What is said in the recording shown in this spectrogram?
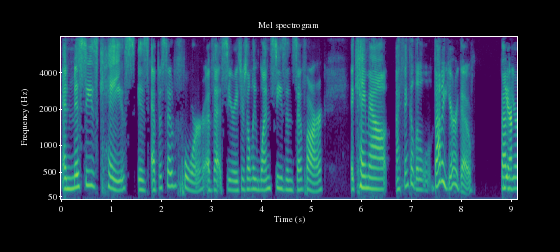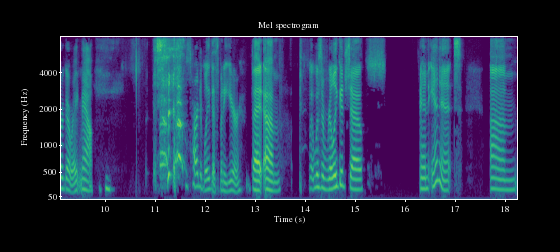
And Missy's case is episode four of that series. There's only one season so far. It came out, I think, a little about a year ago. About Yeah. a year ago, right now. it's hard to believe that's been a year, but um, it was a really good show. And in it, um,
